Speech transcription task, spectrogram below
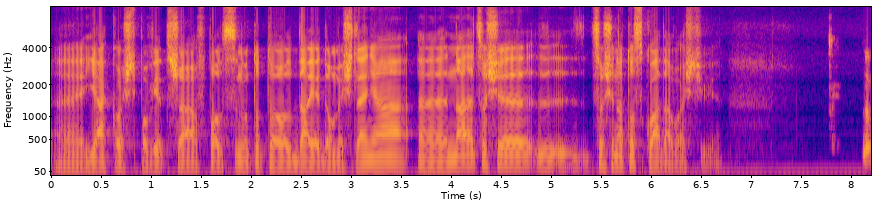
e, jakość powietrza w Polsce, no to to daje do myślenia. E, no ale co się, co się na to składa właściwie? No,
